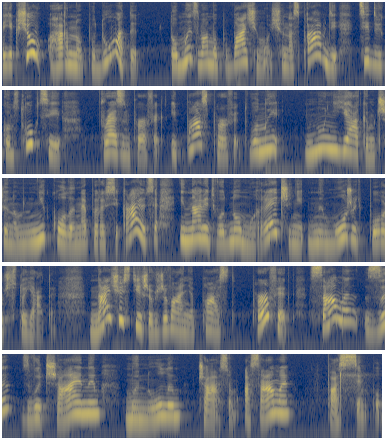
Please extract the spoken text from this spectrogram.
Якщо гарно подумати, то ми з вами побачимо, що насправді ці дві конструкції present perfect і past perfect, вони ну ніяким чином ніколи не пересікаються і навіть в одному реченні не можуть поруч стояти. Найчастіше вживання past perfect саме з звичайним минулим часом, а саме past simple.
